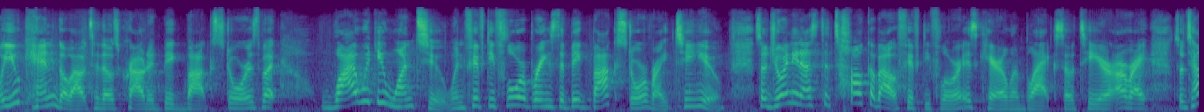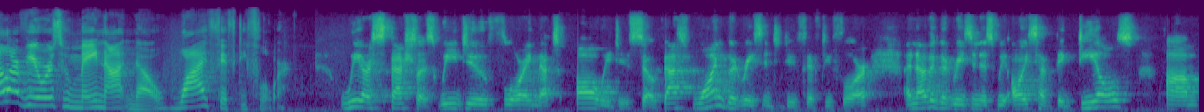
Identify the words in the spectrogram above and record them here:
Well, you can go out to those crowded big box stores, but why would you want to when 50 Floor brings the big box store right to you? So joining us to talk about 50 Floor is Carolyn Black. So Tier, all right. So tell our viewers who may not know why 50 Floor. We are specialists. We do flooring. That's all we do. So that's one good reason to do 50 Floor. Another good reason is we always have big deals. Um,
